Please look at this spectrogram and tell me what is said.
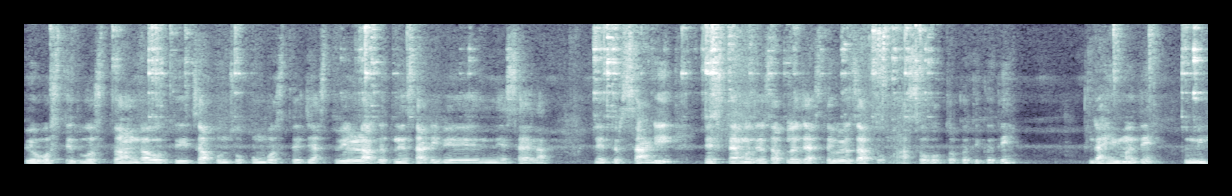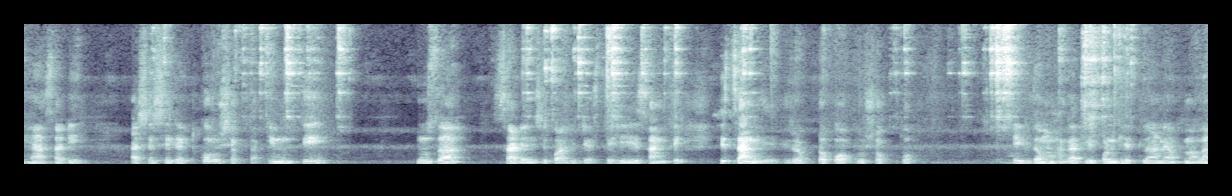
व्यवस्थित बसतं अंगावरती. चापून चोपून बसते. जास्त वेळ लागत नाही साडी वे नेसायला. नाहीतर साडी नेसण्यामध्येच आपला जास्त वेळ जातो. असं होतं कधी कधी. घाईमध्ये तुम्ही ह्या साडी असे सिलेक्ट करू शकता. किमतीनुसार साड्यांची क्वालिटी असते. हे सांगते. ही चांगली आहे. रपटप वापरू शकतो. एकदम महागातली पण घेतलं आणि आपणाला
